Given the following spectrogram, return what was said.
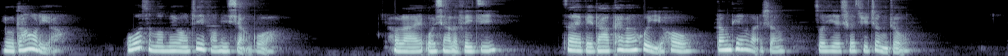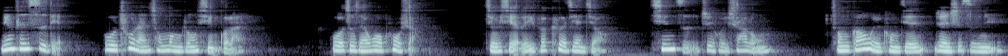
有道理啊，我怎么没往这方面想过？”后来我下了飞机，在北大开完会以后，当天晚上坐夜车去郑州。凌晨四点，我突然从梦中醒过来。我坐在卧铺上，就写了一个课件，叫《亲子智慧沙龙》，从高维空间认识子女。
